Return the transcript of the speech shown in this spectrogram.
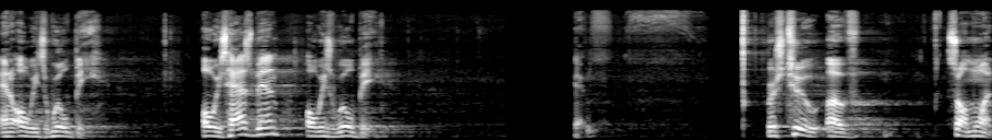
and always will be. Always has been, always will be. Okay. Verse 2 of Psalm 1.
